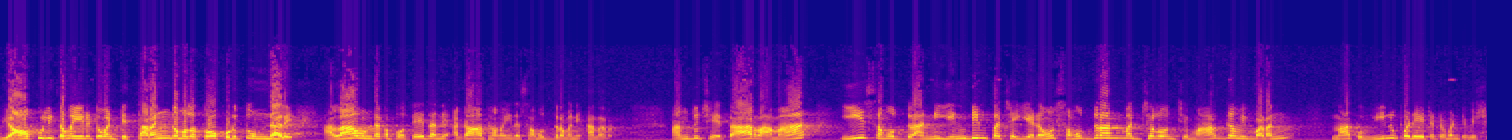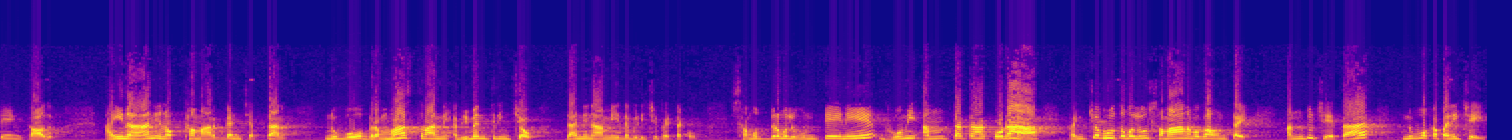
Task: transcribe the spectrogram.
వ్యాకులితమైనటువంటి తరంగములతో కొడుతూ ఉండాలి. అలా ఉండకపోతే దాన్ని అగాధమైన సముద్రం అని అనరు. అందుచేత రామ ఈ సముద్రాన్ని ఎండింప చెయ్యడం సముద్రాన్ని మధ్యలోంచి మార్గం ఇవ్వడం నాకు వీలు పడేటటువంటి విషయం కాదు. అయినా నేను ఒక్క మార్గం చెప్తాను. నువ్వు బ్రహ్మాస్త్రాన్ని అభిమంత్రించావు. దాన్ని నా మీద విడిచిపెట్టకు. సముద్రములు ఉంటేనే భూమి అంతటా కూడా పంచభూతములు సమానముగా ఉంటాయి. అందుచేత నువ్వు ఒక పని చెయ్యి.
